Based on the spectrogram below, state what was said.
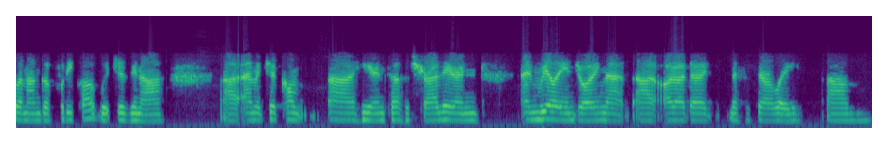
Glenunga Footy Club, which is in our uh, amateur comp uh, here in South Australia, and and really enjoying that. Uh, I don't necessarily um,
